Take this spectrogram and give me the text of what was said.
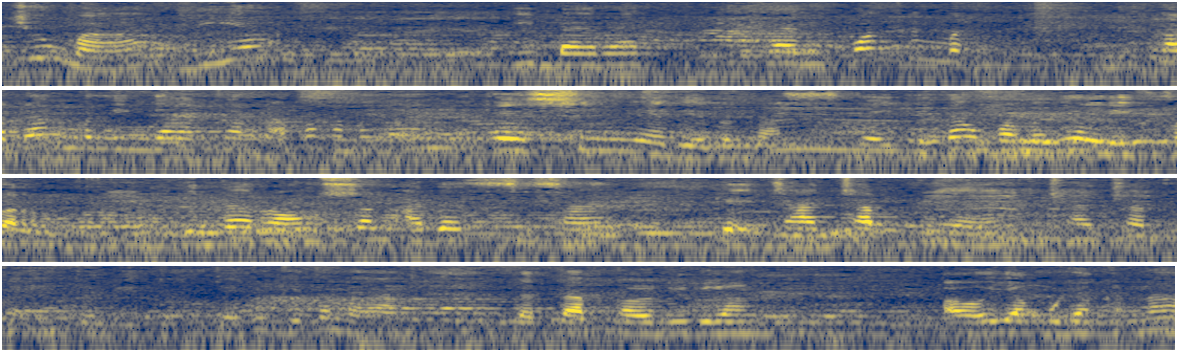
Cuma dia ibarat handphone kadang meninggalkan apa namanya casingnya dia bekas kayak kita umpamanya liver. Kita ronsen ada sisa kayak cacatnya cacatnya itu gitu jadi kita memang tetap kalau dibilang oh yang udah kena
